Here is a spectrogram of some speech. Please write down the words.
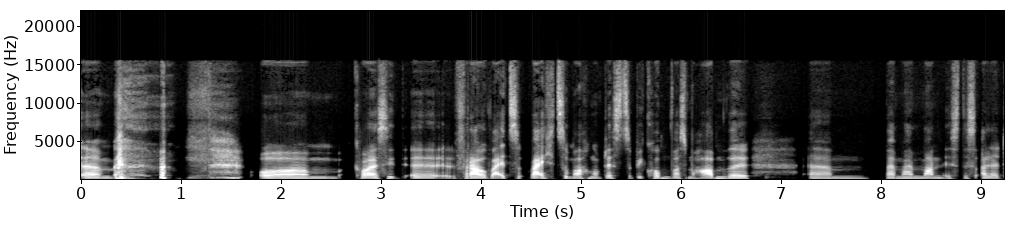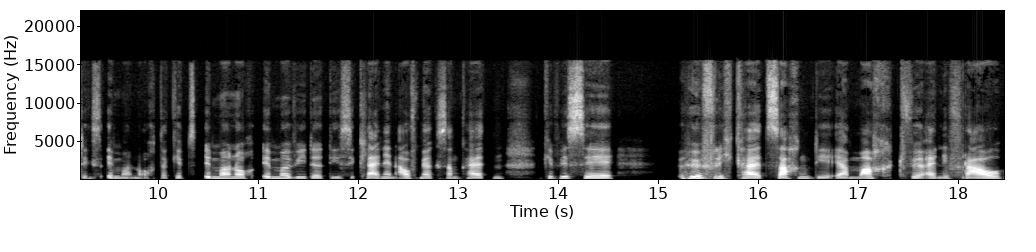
ähm, um quasi, äh, Frau wei weich zu machen, um das zu bekommen, was man haben will. Ähm, bei meinem Mann ist es allerdings immer noch. Da gibt's immer noch immer wieder diese kleinen Aufmerksamkeiten, gewisse Höflichkeitssachen, die er macht für eine Frau.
